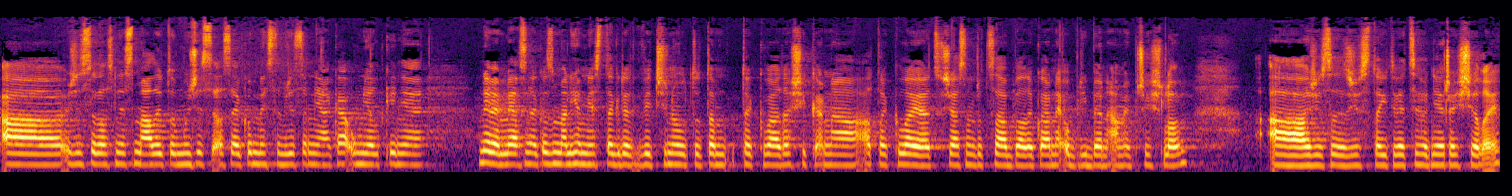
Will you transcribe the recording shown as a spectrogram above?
a že se vlastně smáli tomu, že si asi jako myslím, že jsem nějaká umělkyně. Nevím, já jsem jako z malého města, kde většinou to tam taková ta šikana a takhle je, což já jsem docela byla taková neoblíbená mi přišlo. A že se, že se tady ty věci hodně řešily.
